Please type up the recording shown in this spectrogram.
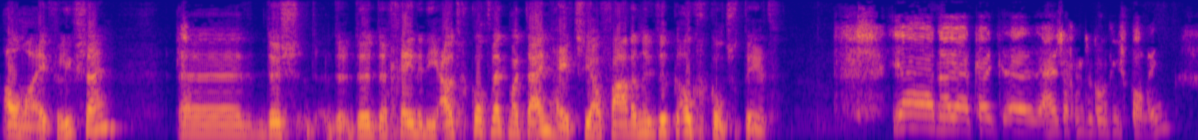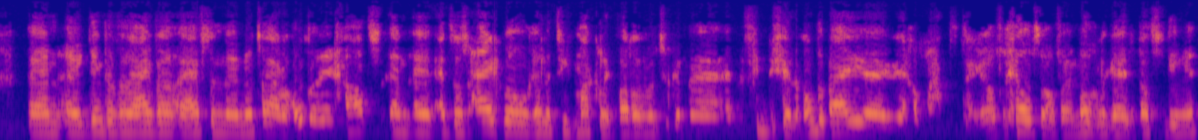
allemaal even lief zijn. Uh, dus de, de, degene die uitgekocht werd, Martijn, heeft jouw vader natuurlijk ook geconsulteerd. Ja, nou ja, kijk, uh, hij zag natuurlijk ook die spanning. En uh, ik denk dat hij wel, hij heeft een uh, neutrale rol erin gehad. En het was eigenlijk wel relatief makkelijk. We hadden natuurlijk een, een financiële man erbij. je gaat over geld, over mogelijkheden, dat soort dingen.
